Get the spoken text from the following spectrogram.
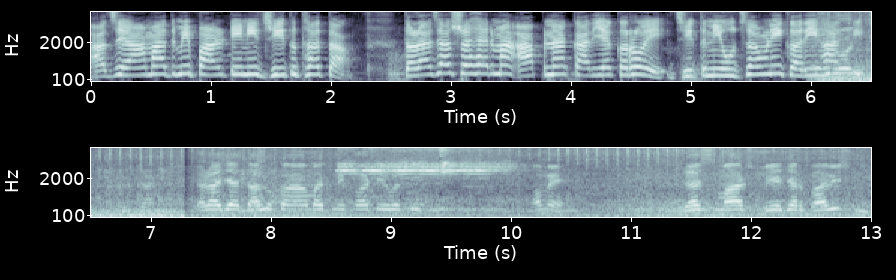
આજે આમ આદમી પાર્ટીની જીત થતાં તળાજા શહેરમાં આપના કાર્યકરોએ જીતની ઉજવણી કરી હતી. તળાજા તાલુકા આમ આદમી પાર્ટી વતી અમે દસ માર્ચ બે હજાર બાવીસની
